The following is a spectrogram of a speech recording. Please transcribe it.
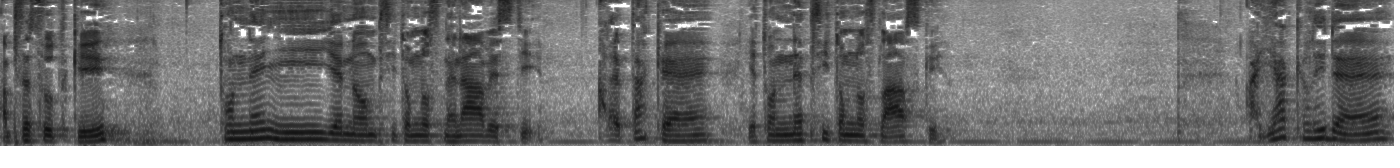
a předsudky to není jenom přítomnost nenávisti, ale také je to nepřítomnost lásky. A jak lidé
